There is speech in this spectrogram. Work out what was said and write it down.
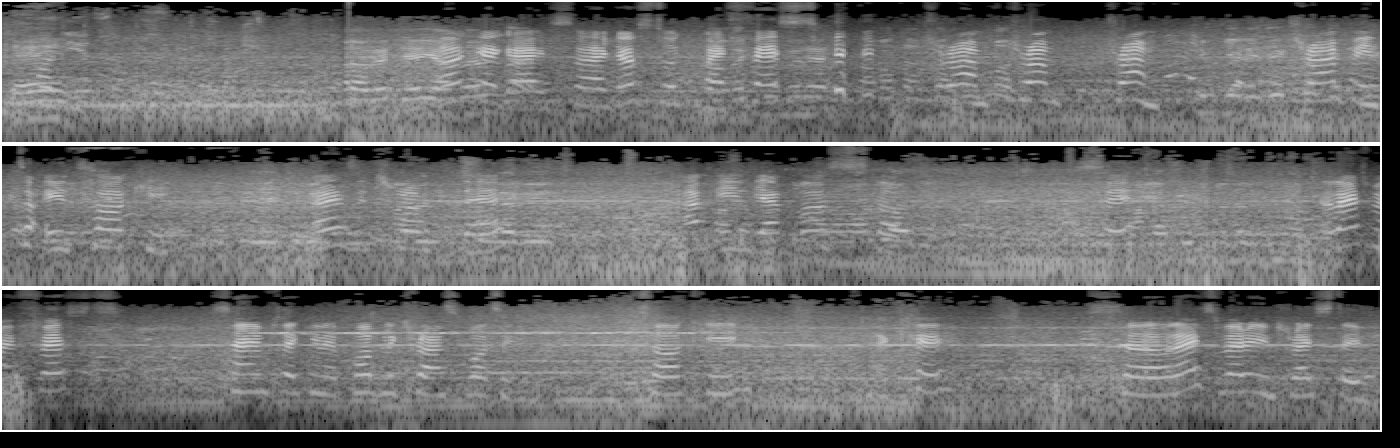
Okay guys, so I just took my first tram, tram, tram, tram in, in Turkey. There's the tram there. I'm in their bus stop. See? So that's my first time taking a public transport in Turkey. Okay. So that's very interesting.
